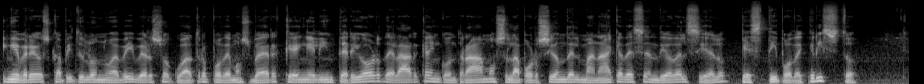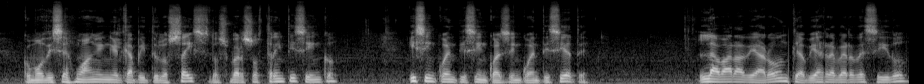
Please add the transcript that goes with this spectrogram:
en Hebreos capítulo 9 y verso 4 podemos ver que en el interior del arca encontramos la porción del maná que descendió del cielo, que es tipo de Cristo, como dice Juan en el capítulo 6, los versos 35 y 55 al 57. La vara de Aarón que había reverdecido,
